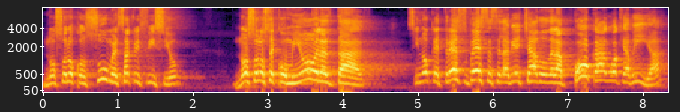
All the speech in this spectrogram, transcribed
no solo consume el sacrificio, no solo se comió el altar, sino que tres veces se le había echado de la poca agua que había,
